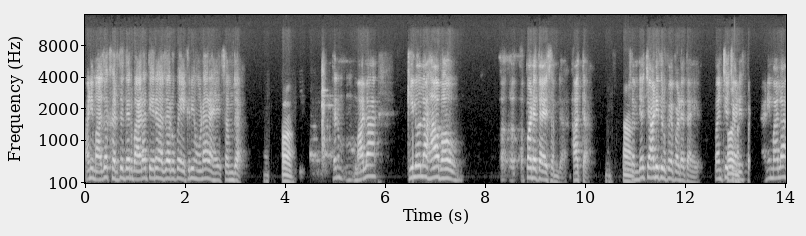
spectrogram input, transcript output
आणि माझा खर्च जर बारा तेरा हजार रुपये एकरी होणार आहे समजा. हा. तर मला किलोला हा भाव पडत आहे समजा आता. हा. समजा चाळीस रुपये पडत आहे पंचेचाळीस पडत. आणि मला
